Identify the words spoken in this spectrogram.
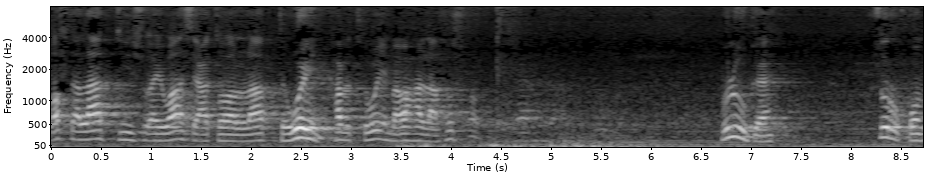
qofka laabtiisu ay waasicatoo laabta weyn xabadka weyn baa waxaa lahaa fusxum buluuga zurqum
